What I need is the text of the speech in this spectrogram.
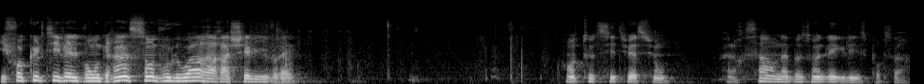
Il faut cultiver le bon grain sans vouloir arracher l'ivraie. En toute situation. Alors ça, on a besoin de l'Église pour ça.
